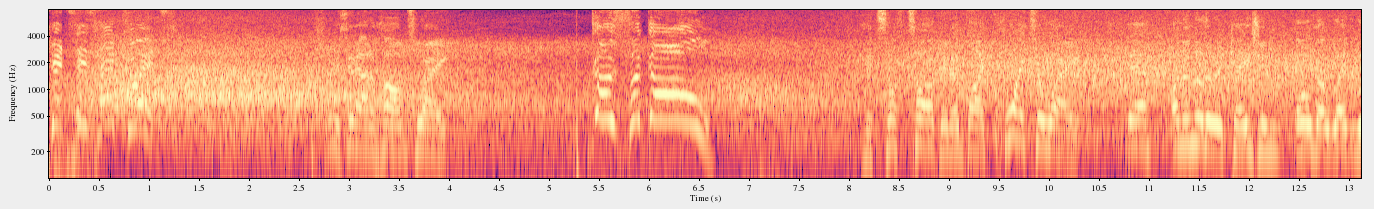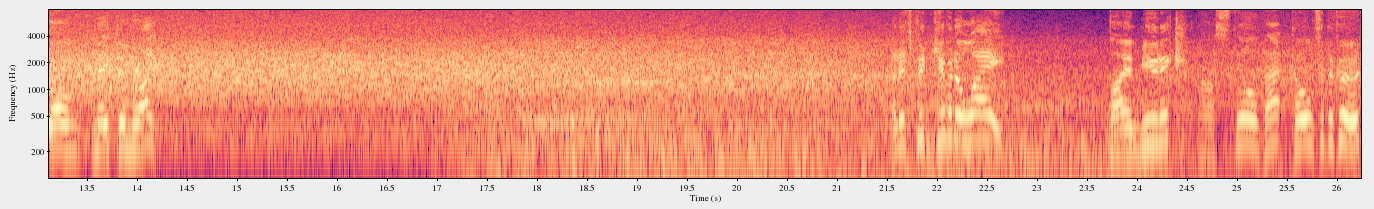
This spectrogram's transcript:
Gets his head to it! Clears it out of harm's way. Goes for goal! It's off target and by quite a way. Yeah, on another occasion, all that went wrong may come right. And it's been given away. Bayern Munich are still that goal to the good.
